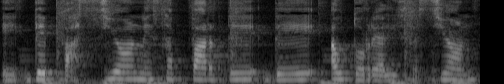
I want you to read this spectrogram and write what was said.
eh, de pasión, esa parte de autorrealización.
